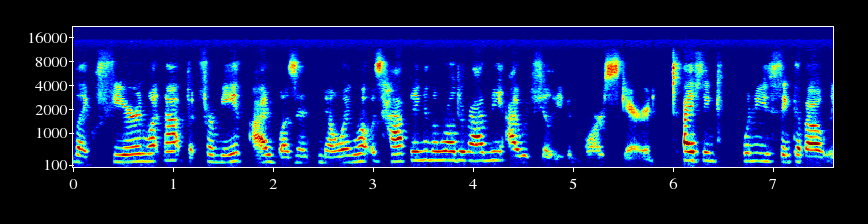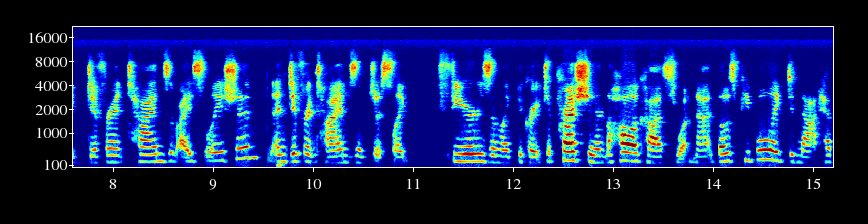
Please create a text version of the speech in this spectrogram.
like fear and whatnot but for me if i wasn't knowing what was happening in the world around me i would feel even more scared. I think when you think about like different times of isolation and different times of just like fears and like the Great Depression and the Holocaust, whatnot, those people like did not have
